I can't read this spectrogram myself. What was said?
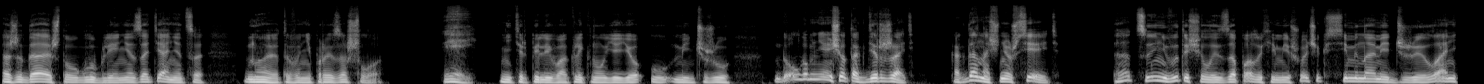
ожидая, что углубление затянется, но этого не произошло. «Эй!» — нетерпеливо окликнул ее У Минчжу. «Долго мне еще так держать? Когда начнешь сеять?» А Цинь вытащила из-за пазухи мешочек с семенами джилань,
